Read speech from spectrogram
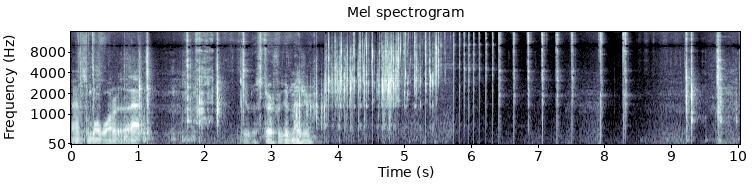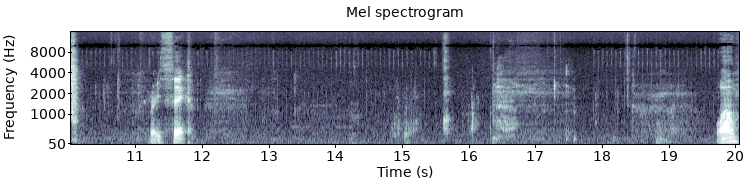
Add some more water to that. Give it a stir for good measure. Very thick. Well,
